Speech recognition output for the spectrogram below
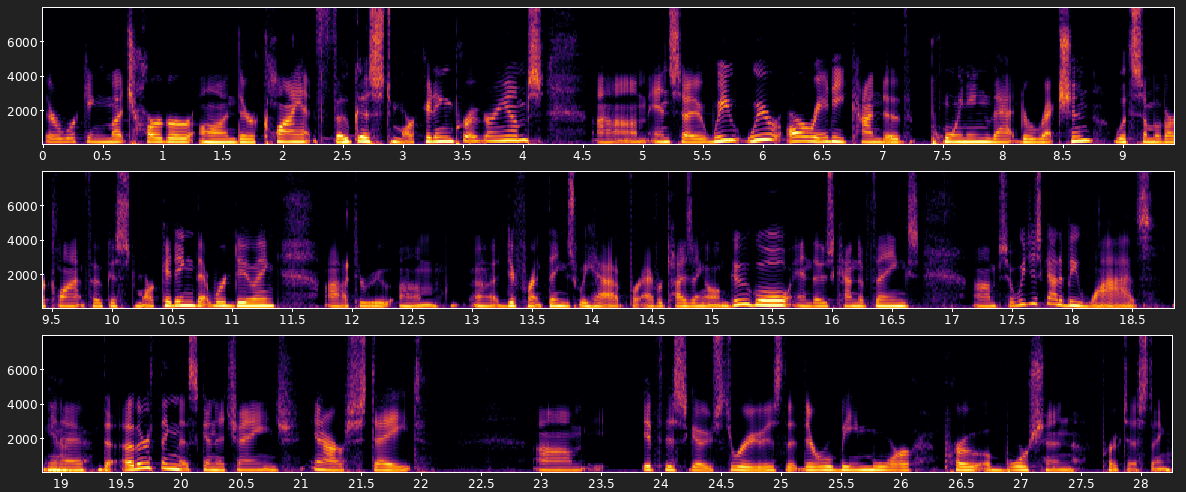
They're working much harder on their client focused marketing programs. Um, and so we we're already kind of pointing that direction with some of our client focused marketing that we're doing uh, through um, uh, different things we have for advertising on Google and those kind of things. Um, so we just got to be wise. You yeah. know, the other thing that's going to change in our state. Um, if this goes through, is that there will be more pro abortion protesting.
